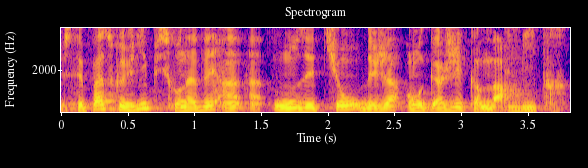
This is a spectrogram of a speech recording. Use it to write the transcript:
C'est pas ce que je dis puisqu'on avait, un- un- nous étions déjà engagés comme arbitre.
